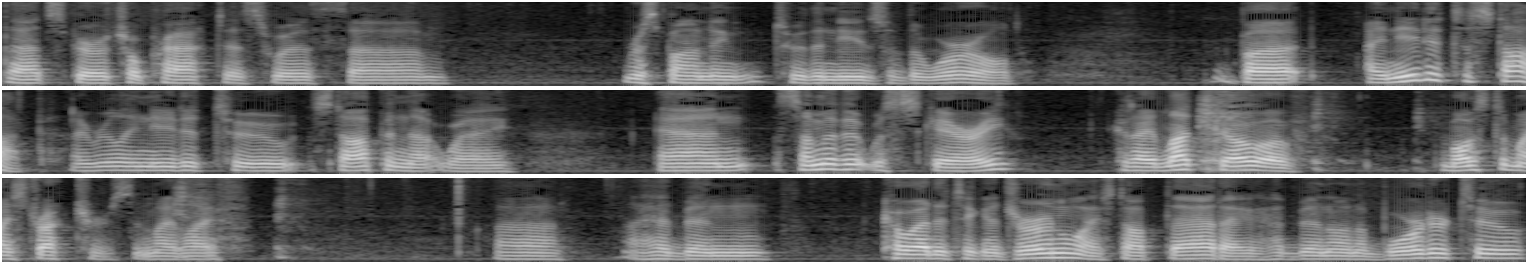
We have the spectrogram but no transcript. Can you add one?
that spiritual practice with um, responding to the needs of the world. But I needed to stop. I really needed to stop in that way. And some of it was scary because I let go of most of my structures in my life. Uh, I had been co editing a journal, I stopped that. I had been on a board or two,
